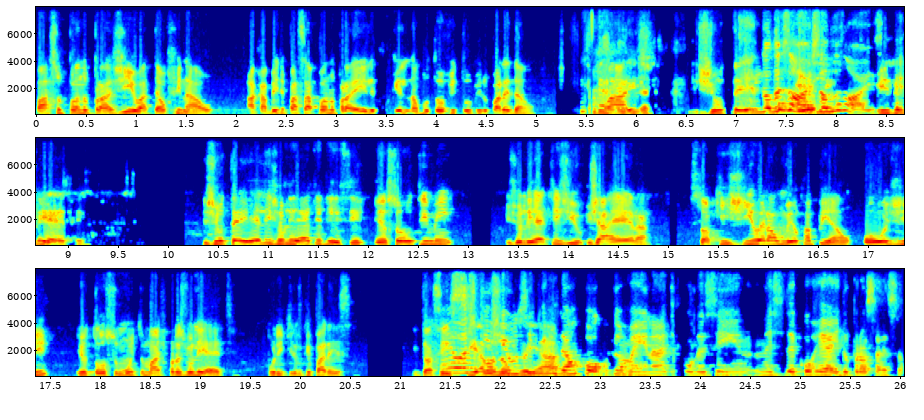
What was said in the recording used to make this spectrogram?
Passo o pano para Gil até o final. Acabei de passar pano para ele porque ele não botou VTube no paredão. Mas juntei. Todos nós, todos nós. E Juliette. Juntei ele e Juliette e disse: Eu sou o time Juliette e Gil. Já era. Só que Gil era o meu campeão. Hoje, eu torço muito mais para Juliette, por incrível que pareça. Então, assim, É, eu se acho ela que Gil não se ganhar. perdeu um pouco também, né? Tipo, nesse, nesse decorrer aí do processo.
